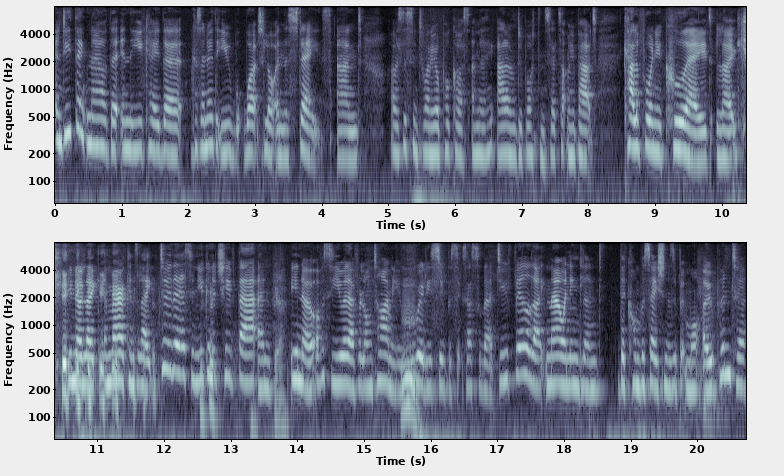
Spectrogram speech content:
and do you think now that in the UK that because I know that you worked a lot in the states and I was listening to one of your podcasts, and I think Alain de Botton said something about California Kool Aid, like you know, like Americans like do this and you can achieve that, and yeah. you know, obviously you were there for a long time and you were mm. really super successful there. Do you feel like now in England the conversation is a bit more open to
